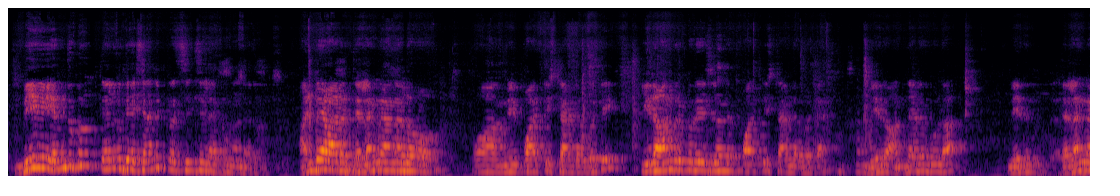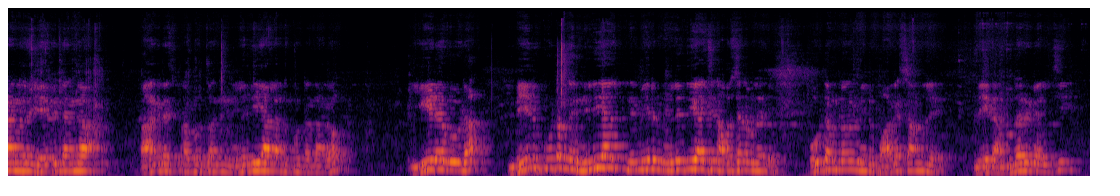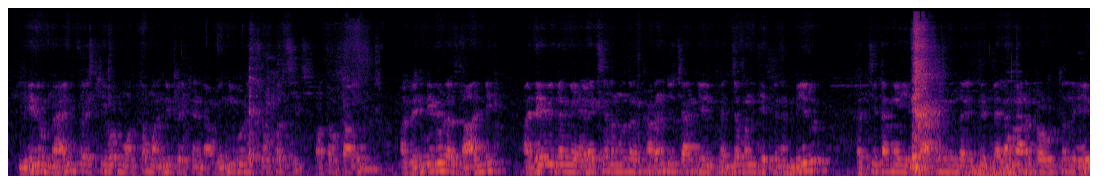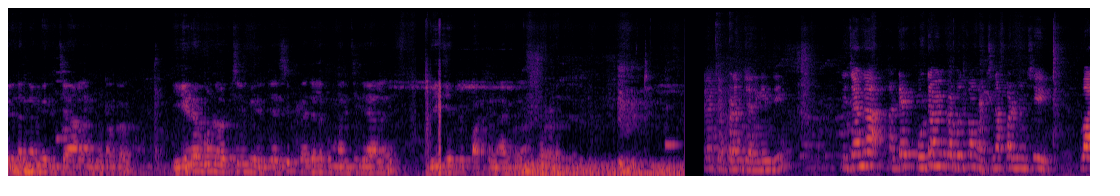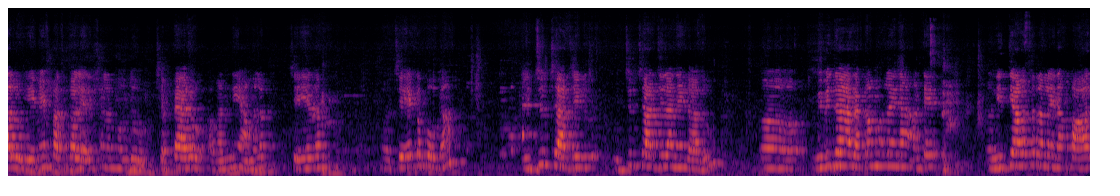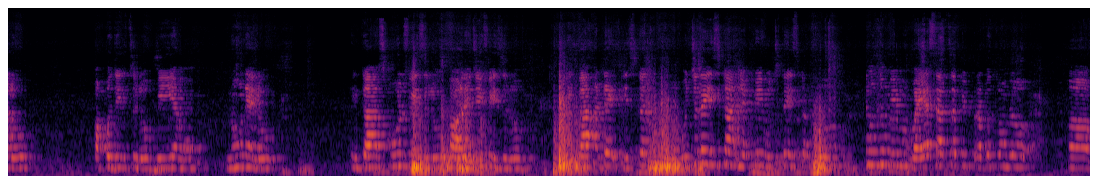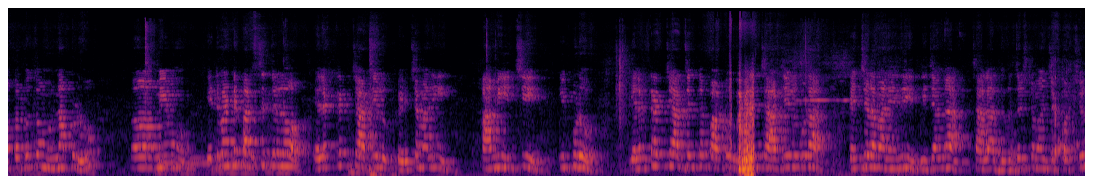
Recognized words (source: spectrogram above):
మీరు ఎందుకు తెలుగుదేశాన్ని ప్రశ్నించలేకున్నారు? అంటే ఆడ తెలంగాణలో మీ పార్టీ స్టాండ్ ఒకటి ఈడ ఆంధ్రప్రదేశ్లోని పార్టీ స్టాండ్ ఒకటి మీరు అందరూ కూడా మీరు తెలంగాణలో ఏ విధంగా కాంగ్రెస్ ప్రభుత్వాన్ని నిలదీయాలనుకుంటున్నారో ఈడ కూడా మీరు కూటమిని నిలియాల్సి మీరు నిలదీయాల్సిన అవసరం లేదు. కూటమిలో మీరు భాగస్వాములే. మీరు అందరూ కలిసి మీరు మేనిఫెస్టో మొత్తం అన్ని పెట్టండి. అవన్నీ కూడా సూపర్ సిక్స్ పథకాలు. అవన్నీ కూడా దాన్ని అదేవిధంగా ఎలక్షన్ ముందర కరెంటు ఛార్జీలు పెంచమని చెప్పిన మీరు ఖచ్చితంగా ఈ వాటి మీద అయితే తెలంగాణ ప్రభుత్వంలో ఏ విధంగా మీరు చేయాలనుకుంటున్నారో ఈడ కూడా వచ్చి మీరు చేసి ప్రజలకు మంచి చేయాలని బీజేపీ పార్టీ నాయకులను కోరడం చెప్పడం జరిగింది. నిజంగా అంటే కూటమి ప్రభుత్వం వచ్చినప్పటి నుంచి వాళ్ళు ఏమేమి పథకాలు ఎలక్షన్ల ముందు చెప్పారో అవన్నీ అమలు చేయడం చేయకపోగా విద్యుత్ ఛార్జీలు విద్యుత్ ఛార్జీలు అనే కాదు వివిధ రకములైన అంటే నిత్యావసరాలైన పాలు పప్పు దినుసులు బియ్యము నూనెలు ఇంకా స్కూల్ ఫీజులు కాలేజీ ఫీజులు ఇంకా అంటే ఇసుక ఉచిత ఇసుక అని చెప్పి ఉచిత ఇసుక ముందు మేము వైఎస్ఆర్సీపీ ప్రభుత్వంలో ప్రభుత్వం ఉన్నప్పుడు మేము ఎటువంటి పరిస్థితుల్లో ఎలక్ట్రిక్ ఛార్జీలు పెంచమని హామీ ఇచ్చి ఇప్పుడు ఎలక్ట్రిక్ ఛార్జీలతో పాటు వివిధ ఛార్జీలు కూడా పెంచడం అనేది నిజంగా చాలా దురదృష్టం అని చెప్పొచ్చు.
